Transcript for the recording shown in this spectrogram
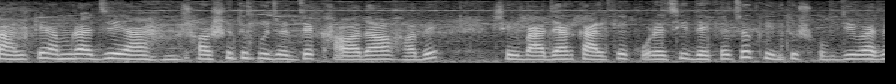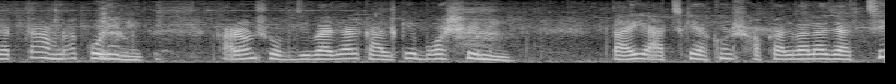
কালকে আমরা যে সরস্বতী পুজোর যে খাওয়া দাওয়া হবে, সেই বাজার কালকে করেছি, দেখেছ? কিন্তু সবজি বাজারটা আমরা করিনি, কারণ সবজি বাজার কালকে বসেনি। তাই আজকে এখন সকালবেলা যাচ্ছি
